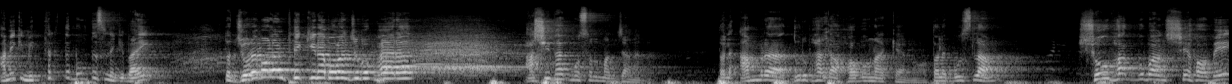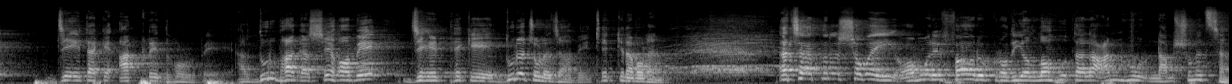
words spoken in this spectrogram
আমি কি মিথ্যাতে বলতেছি নাকি ভাই? তো জোরে বলেন, ঠিক কিনা বলেন যুবক ভাইয়ারা? আশি ভাগ মুসলমান জানে না। তাহলে আমরা দুর্ভাগা হব না কেন? তাহলে বুঝলাম, সৌভাগ্যবান সে হবে যে এটাকে আঁকড়ে ধরবে, আর দুর্ভাগা সে হবে যে এর থেকে দূরে চলে যাবে। ঠিক কিনা বলেন? আচ্ছা আপনারা সবাই অমরে ফারুক রদিয়াল্লাহু তাআলা আনহুর নাম শুনেছেন?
